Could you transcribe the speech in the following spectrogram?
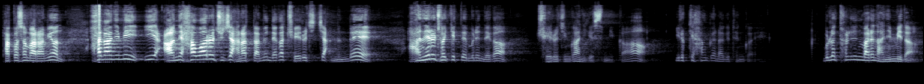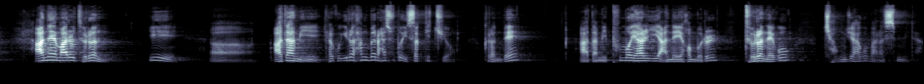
바꿔서 말하면 하나님이 이 아내 하와를 주지 않았다면 내가 죄를 짓지 않는데 아내를 줬기 때문에 내가 죄를 진 거 아니겠습니까? 이렇게 항변하게 된 거예요. 물론 틀린 말은 아닙니다. 아내의 말을 들은 이 어, 아담이 결국 이런 항변을 할 수도 있었겠지요. 그런데 아담이 품어야 할 이 아내의 허물을 드러내고 정죄하고 말았습니다.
